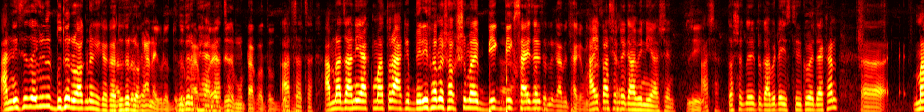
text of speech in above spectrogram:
আর নিচে তো এগুলো দুধের রগ নাকি কাকা? দুধের রগ। ভ্যান এগুলো দুধের ভ্যান, ভ্যান আচ্ছা। মোটা কত আচ্ছা আচ্ছা। আমরা জানি একমাত্র আকিব ডেরি ফার্মে সবসময় বিগ বিগ সাইজের গাবি থাকে হাই কাছে। গাভি নিয়ে আসেন। আচ্ছা দর্শকদের একটু গাভীটা স্থির করে দেখান। আহ, মা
